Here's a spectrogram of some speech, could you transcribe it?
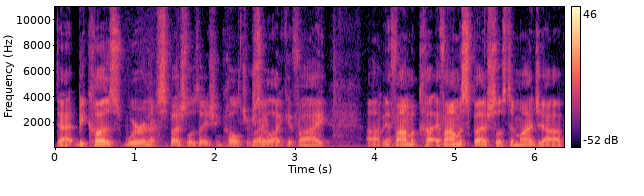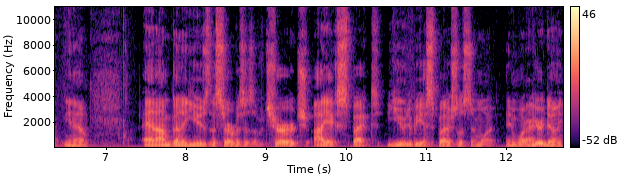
that because we're in a specialization culture. Right. So, like, if I um, if I'm a if I'm a specialist in my job, you know, and I'm going to use the services of a church, I expect you to be a specialist in what in what Right. you're doing.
